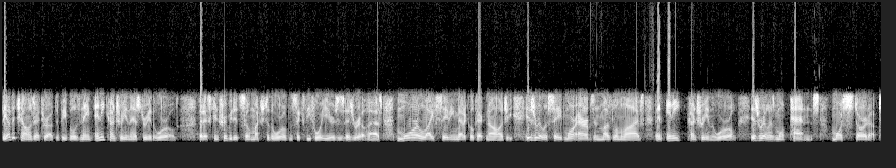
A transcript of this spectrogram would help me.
The other challenge I throw out to people is name any country in the history of the world that has contributed so much to the world in 64 years as Israel has. More life saving medical technology. Israel has saved more Arabs and Muslim lives than any country in the world. Israel has more patents, more startups,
